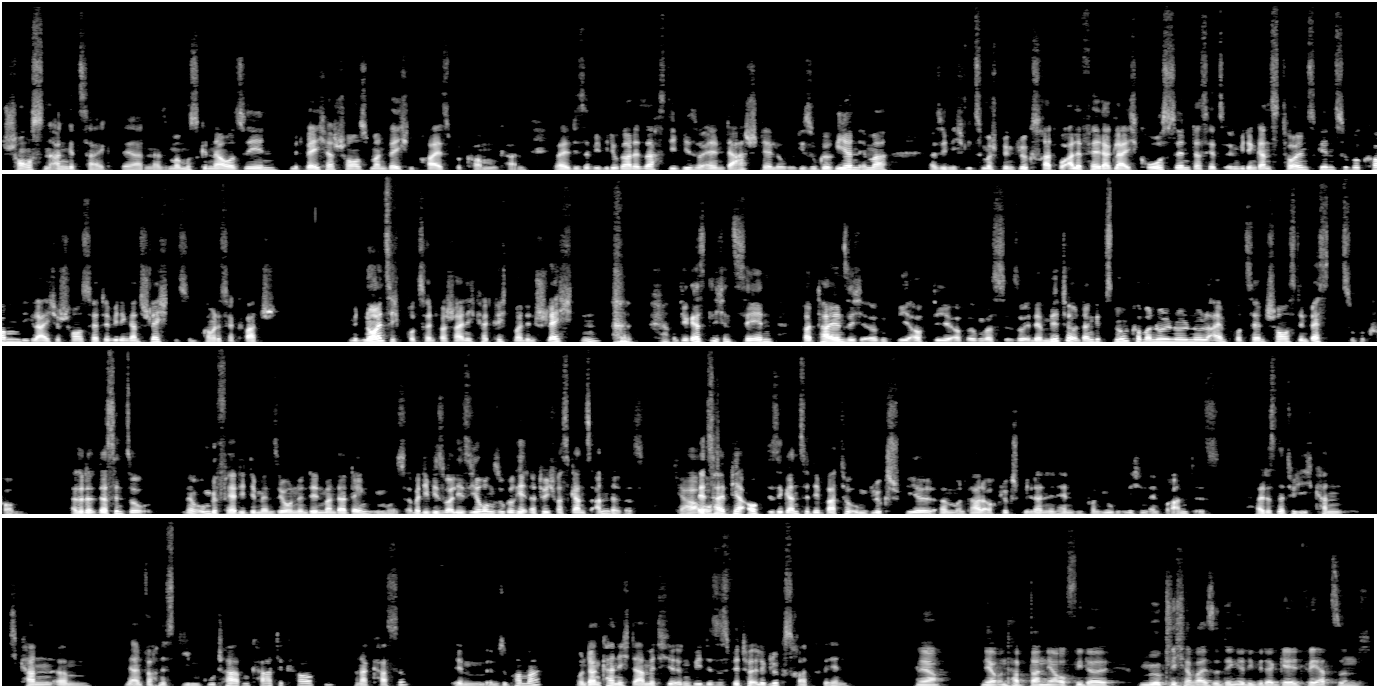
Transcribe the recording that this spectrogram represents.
Chancen angezeigt werden. Also man muss genau sehen, mit welcher Chance man welchen Preis bekommen kann. Weil diese, wie, du gerade sagst, die visuellen Darstellungen, die suggerieren immer, also nicht, wie zum Beispiel ein Glücksrad, wo alle Felder gleich groß sind, dass jetzt irgendwie den ganz tollen Skin zu bekommen, die gleiche Chance hätte wie den ganz schlechten zu bekommen. Das ist ja Quatsch. Mit 90% Wahrscheinlichkeit kriegt man den schlechten und die restlichen 10 verteilen sich irgendwie auf die, auf irgendwas so in der Mitte und dann gibt's 0,0001% Chance, den besten zu bekommen. Also das, das sind so ne, ungefähr die Dimensionen, in denen man da denken muss. Aber die Visualisierung suggeriert natürlich was ganz anderes. Ja, Weshalb ja auch diese ganze Debatte um Glücksspiel ähm, und gerade auch Glücksspiel an den Händen von Jugendlichen entbrannt ist. Weil das natürlich, ich kann, ich kann ähm, mir einfach eine Steam-Guthabenkarte kaufen an der Kasse im, im Supermarkt und dann kann ich damit hier irgendwie dieses virtuelle Glücksrad drehen. Ja, ja und hab dann ja auch wieder möglicherweise Dinge, die wieder Geld wert sind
